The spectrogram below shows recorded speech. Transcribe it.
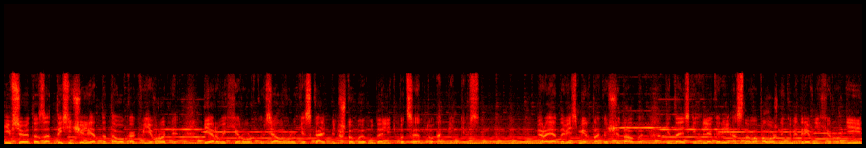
И все это за тысячи лет до того, как в Европе первый хирург взял в руки скальпель, чтобы удалить пациенту аппендикс. Вероятно, весь мир так и считал бы китайских лекарей основоположниками древней хирургии,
